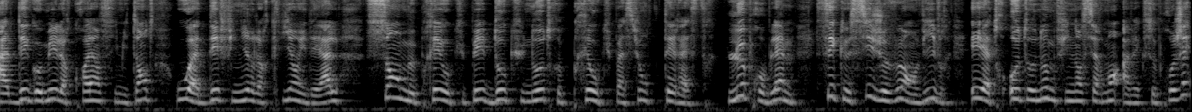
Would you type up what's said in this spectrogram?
à dégommer leurs croyances limitantes ou à définir leur client idéal sans me préoccuper d'aucune autre préoccupation terrestre. Le problème, c'est que si je veux en vivre et être autonome financièrement avec ce projet,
